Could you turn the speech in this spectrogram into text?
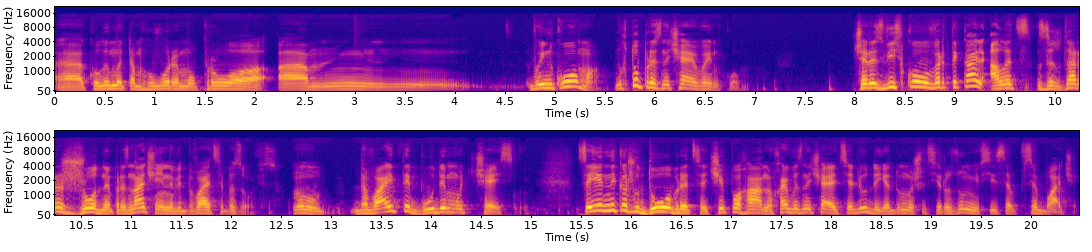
Е, Коли ми там говоримо про а, м, воєнкома, ну хто призначає воєнкома? Через військову вертикаль, але зараз жодне призначення не відбувається без офісу. Ну давайте будемо чесні. Це я не кажу добре це чи погано. Хай визначаються люди. Я думаю, що всі розумні, всі це все бачать.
